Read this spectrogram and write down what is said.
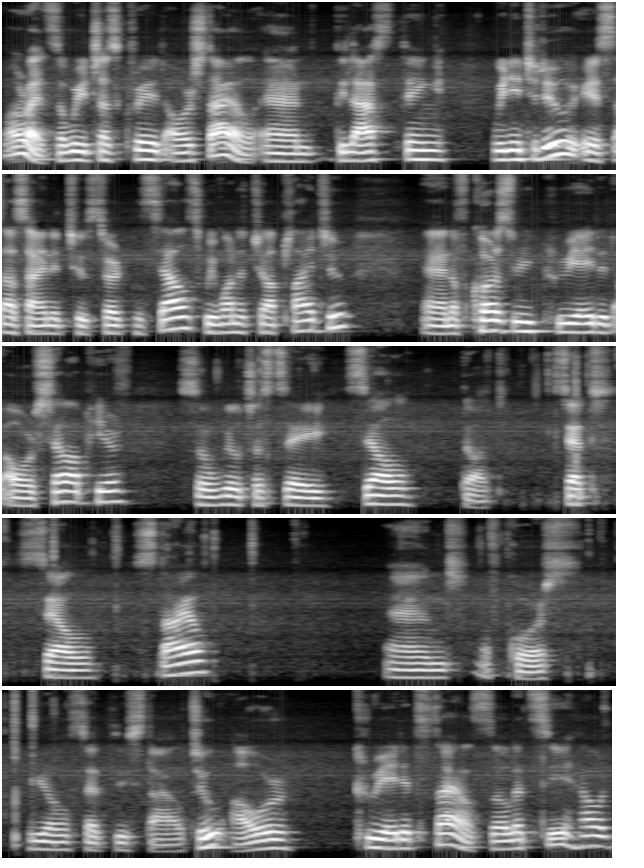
Alright, so we just created our style and the last thing we need to do is assign it to certain cells we wanted to apply to. And of course we created our cell up here. So we'll just say cell dot set cell style. And of course we'll set the style to our created style. So let's see how it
